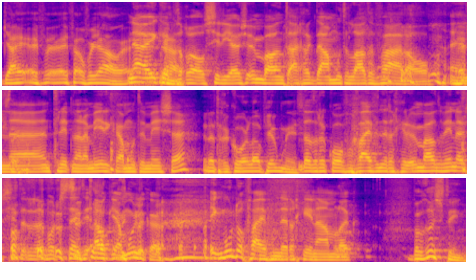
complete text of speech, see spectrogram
jij even, even over jou. Hè? Nou, ik Ja. heb toch wel serieus unbound eigenlijk daar moeten laten varen al. En eh, een trip naar Amerika moeten missen. En dat record loop je ook mis. Dat record van 35 keer unbound winnen, zit dat wordt steeds elk jaar moeilijker. Ik moet nog 35 keer namelijk. Berusting.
